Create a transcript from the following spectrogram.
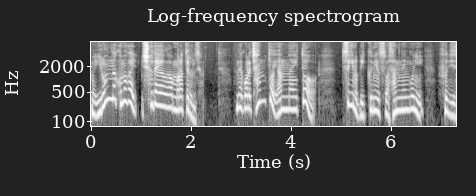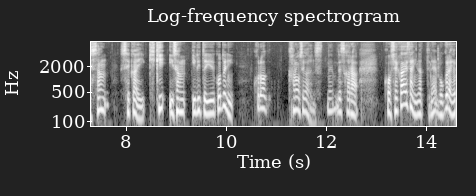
まあ、いろんな細かい宿題をもらってるんですよ。でこれちゃんとやんないと次のビッグニュースは3年後に富士山世界危機遺産入りということにこれは可能性があるんです。ね。ですからこう世界遺産になってね僕ら喜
